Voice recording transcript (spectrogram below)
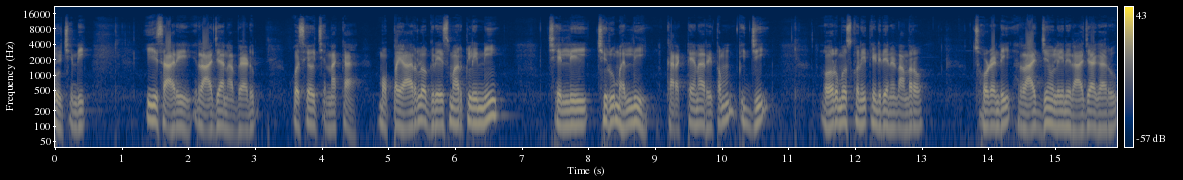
చూచింది. ఈసారి రాజా నవ్వాడు. వసే చిన్నక్క ముప్పై ఆరులో గ్రేస్ మార్కులు ఎన్ని? చెల్లి చిరు మల్లి కరెక్టేనా రితం పిజ్జి? నోరు మూసుకొని తిండి తినండి అందరూ. చూడండి రాజ్యం లేని రాజాగారు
